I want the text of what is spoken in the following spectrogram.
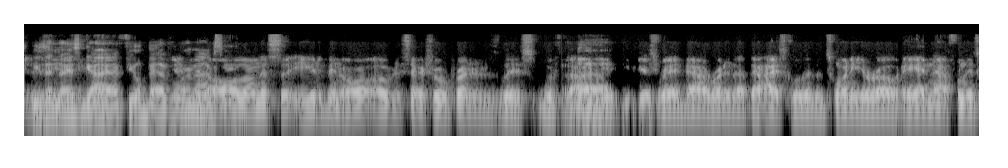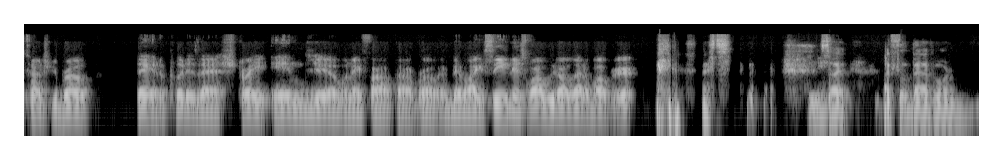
he's a nice guy. I feel bad for him. All on the he would have been all over the sexual predators list with the uh, idea you just read down running up at high school as a 20 year old and not from this country, bro. They had to put his ass straight in jail when they found out, bro. And be like, see, this why we don't let him over here. so I feel bad for him.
